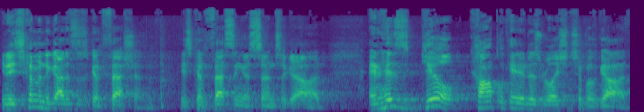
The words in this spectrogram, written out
you know, he's coming to God, this is a confession. He's confessing his sin to God. And his guilt complicated his relationship with God.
